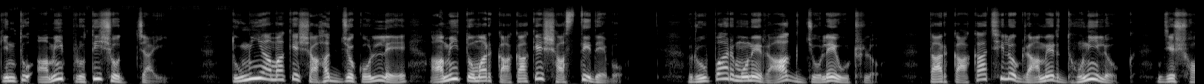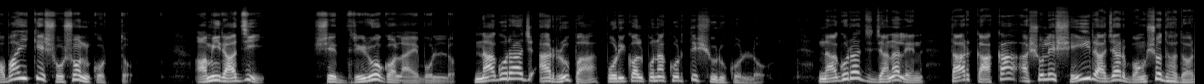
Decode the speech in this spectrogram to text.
কিন্তু আমি প্রতিশোধ চাই। তুমি আমাকে সাহায্য করলে আমি তোমার কাকাকে শাস্তি দেব। রূপার মনে রাগ জ্বলে উঠল। তার কাকা ছিল গ্রামের ধনী লোক যে সবাইকে শোষণ করত। আমি রাজি, সে দৃঢ় গলায় বলল। নাগরাজ আর রূপা পরিকল্পনা করতে শুরু করল। নাগরাজ জানালেন, তার কাকা আসলে সেই রাজার বংশধর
